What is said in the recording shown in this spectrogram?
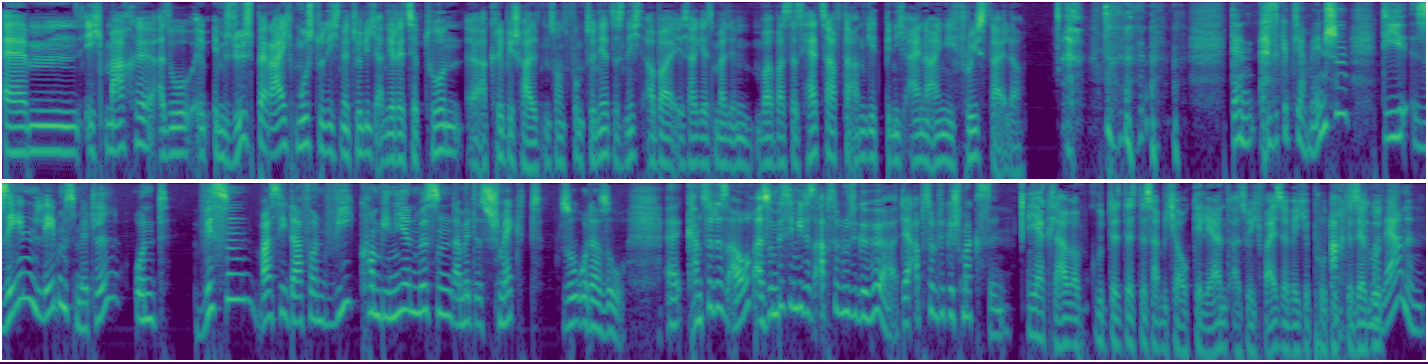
Ähm, ich mache, also im Süßbereich musst du dich natürlich an die Rezepturen äh, akribisch halten, sonst funktioniert das nicht. Aber ich sage jetzt mal, was das Herzhafte angeht, bin ich einer eigentlich Freestyler. Denn es gibt ja Menschen, die sehen Lebensmittel und wissen, was sie davon wie kombinieren müssen, damit es schmeckt so oder so. Äh, kannst du das auch? Also ein bisschen wie das absolute Gehör, der absolute Geschmackssinn. Ja klar, aber gut, das, das, das habe ich ja auch gelernt. Also ich weiß ja, welche Produkte Ach, das sehr kann gut. Man lernen.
